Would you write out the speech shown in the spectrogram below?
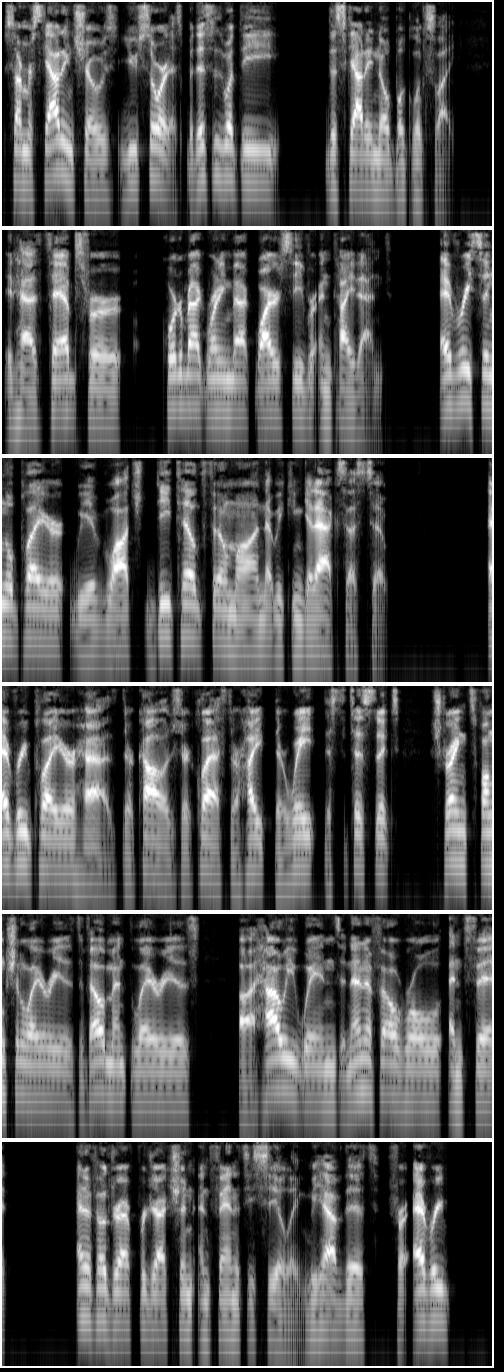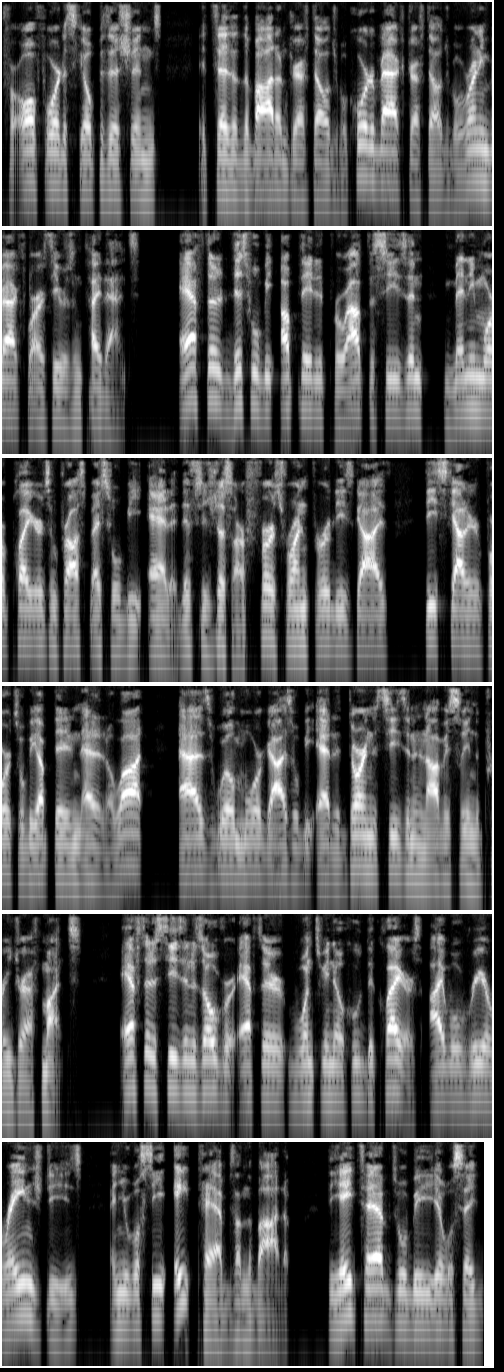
summer scouting shows, you saw this. But this is what the the scouting notebook looks like. It has tabs for quarterback, running back, wide receiver, and tight end. Every single player we have watched detailed film on that we can get access to. Every player has their college, their class, their height, their weight, the statistics, strengths, functional areas, developmental areas, uh, how he wins, an NFL role and fit, NFL draft projection, and fantasy ceiling. We have this for every for all four of the skill positions. It says at the bottom, draft eligible quarterbacks, draft eligible running backs, wide receivers, and tight ends. After this will be updated throughout the season, many more players and prospects will be added. This is just our first run through these guys. These scouting reports will be updated and added a lot, as will more guys will be added during the season and obviously in the pre-draft months. After the season is over, after once we know who declares, I will rearrange these and you will see eight tabs on the bottom. The eight tabs will be, it will say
